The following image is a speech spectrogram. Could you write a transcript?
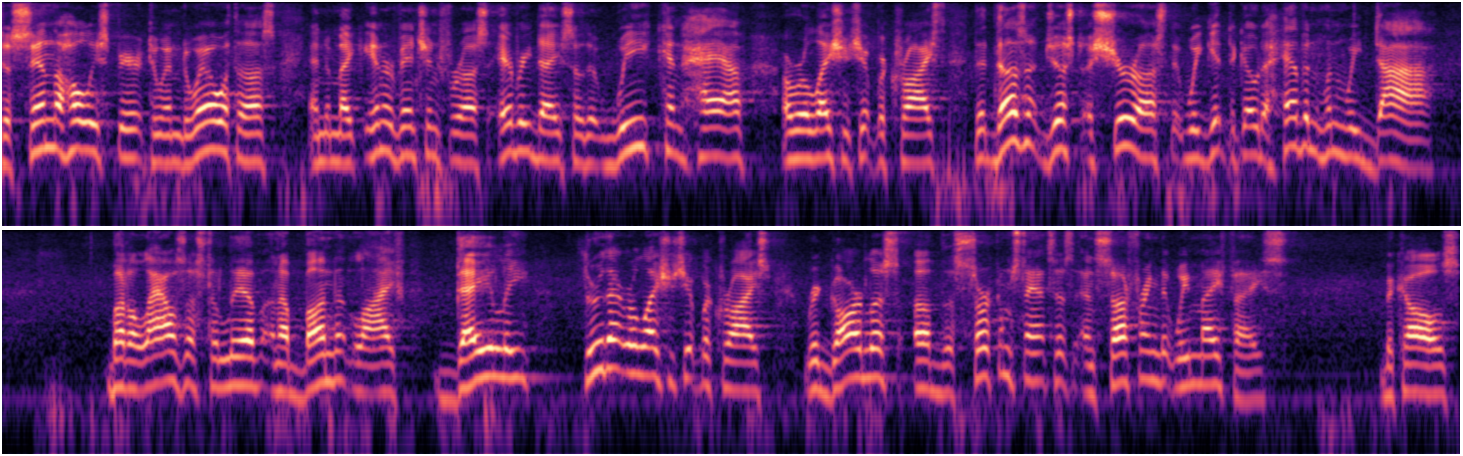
to send the Holy Spirit to indwell with us and to make intervention for us every day so that we can have a relationship with Christ that doesn't just assure us that we get to go to heaven when we die, but allows us to live an abundant life daily through that relationship with Christ, regardless of the circumstances and suffering that we may face, because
